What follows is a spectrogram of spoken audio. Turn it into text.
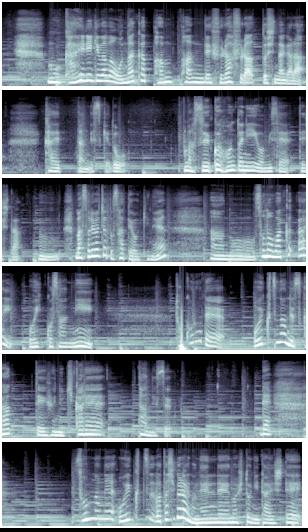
もう帰り際はお腹パンパンでフラフラっとしながら帰ったんですけど。まあ、すっごい本当にいいお店でした、うんまあ、それはちょっとさておきねあのその若い甥っ子さんに「ところでおいくつなんですか?」っていうふうに聞かれたんです。でそんなねおいくつ私ぐらいの年齢の人に対して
